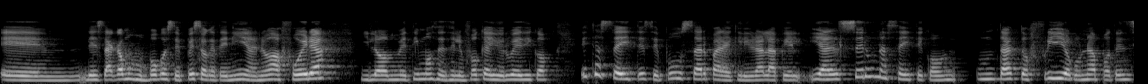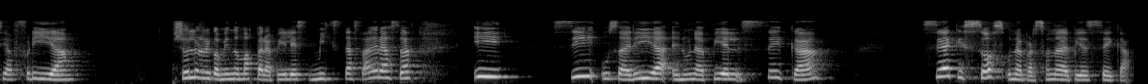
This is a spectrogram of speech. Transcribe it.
eh, le sacamos un poco ese peso que tenía ¿no? afuera y lo metimos desde el enfoque ayurvédico. Este aceite se puede usar para equilibrar la piel y al ser un aceite con un tacto frío, con una potencia fría, yo lo recomiendo más para pieles mixtas a grasas y sí usaría en una piel seca sea que sos una persona de piel seca,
